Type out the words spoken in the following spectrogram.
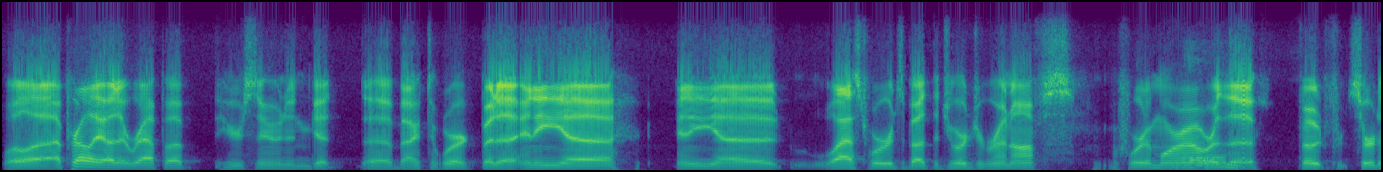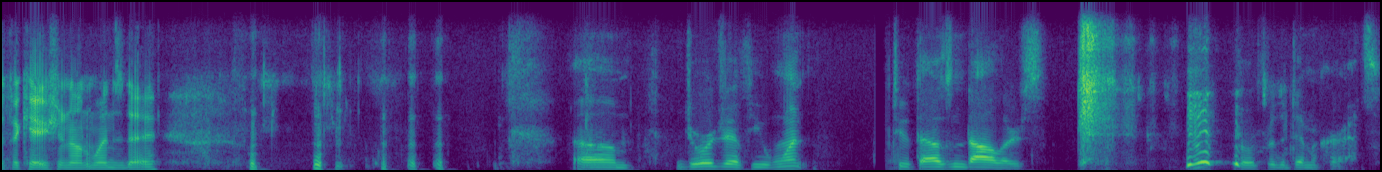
Well, uh, I probably ought to wrap up here soon and get uh, back to work. But uh, any uh, any uh, last words about the Georgia runoffs before tomorrow, or Um, the vote for certification on Wednesday? Um, Georgia, if you want two thousand dollars, vote for the Democrats.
